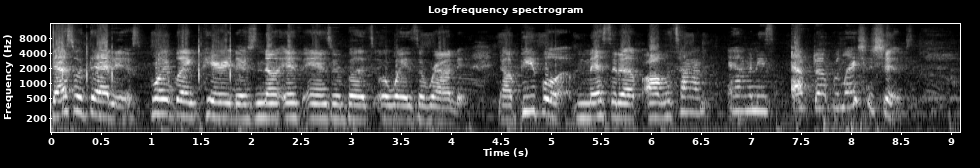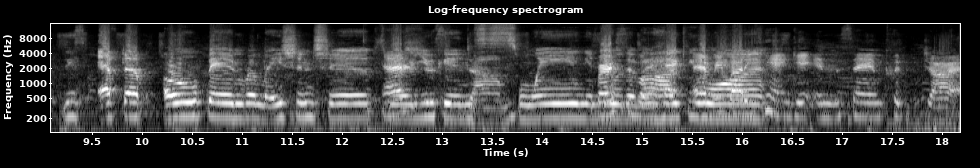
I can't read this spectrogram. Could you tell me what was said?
That's what that is. Point blank. Period. There's no ifs, ands, or buts or ways around it. Now, people mess it up all the time, having these effed up relationships these effed up open relationships where you can dumb. swing and do whatever of the all, heck you everybody want. can't get in the same cookie jar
